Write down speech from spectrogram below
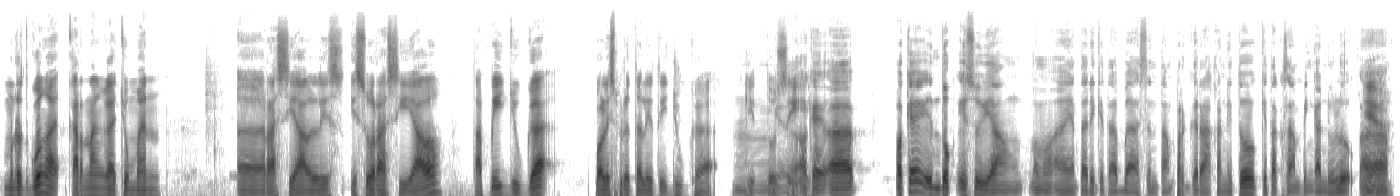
menurut gua nggak karena nggak cuman eh, rasialis isu rasial tapi juga police brutality juga gitu Gitu. sih. Oke, eh, oke untuk isu yang eh, yang tadi kita bahas tentang pergerakan itu kita kesampingkan dulu. Eh, Iya.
